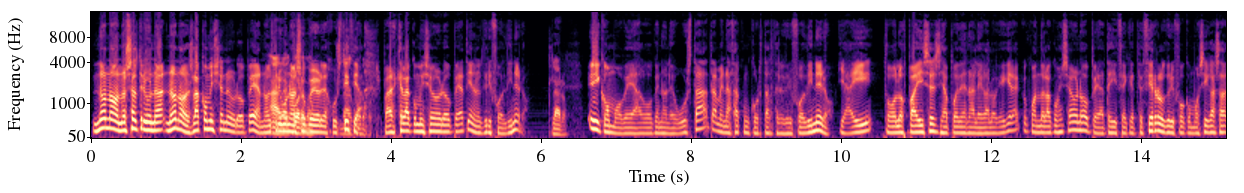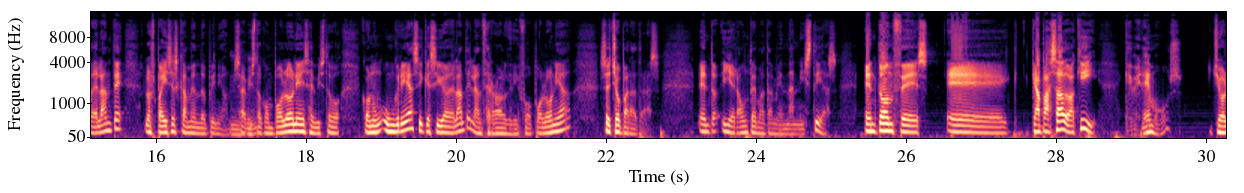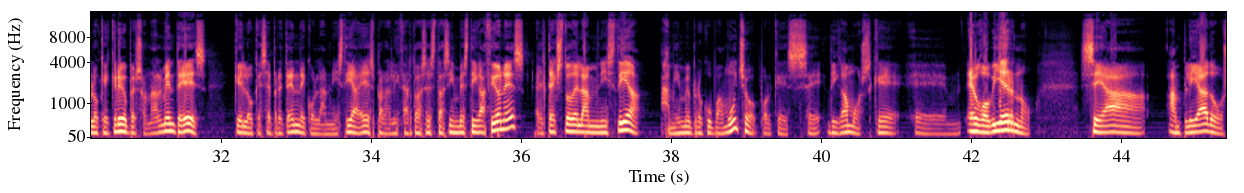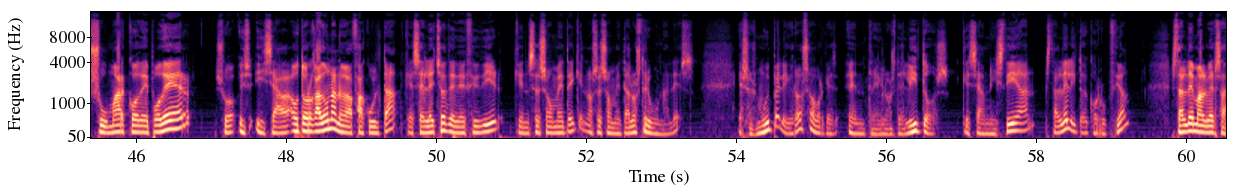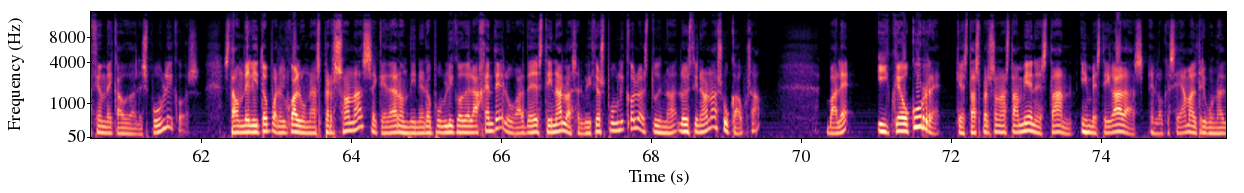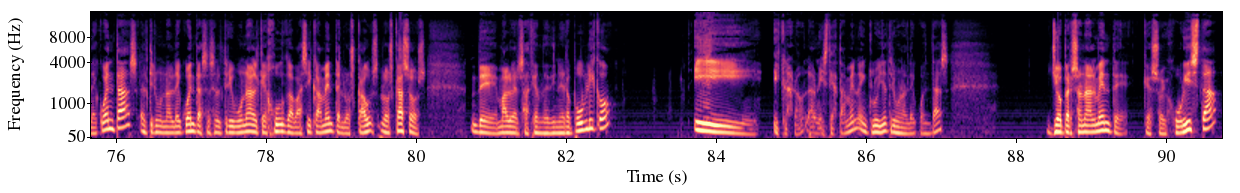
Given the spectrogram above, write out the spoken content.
No, no, no es el tribunal, no, no, es la Comisión Europea, no el ah, Tribunal Superior de Justicia. Para es que la Comisión Europea tiene el grifo del dinero. Claro. Y como ve algo que no le gusta, te amenaza con cortarte el grifo del dinero. Y ahí todos los países ya pueden alegar lo que quieran. Que cuando la Comisión Europea te dice que te cierro el grifo como sigas adelante, los países cambian de opinión. Se ha visto con Polonia y se ha visto con Hungría, sí que siguió adelante y le han cerrado el grifo. Polonia se echó para atrás. y era un tema también de amnistías. Entonces, eh, ¿qué ha pasado aquí? Que veremos. Yo lo que creo personalmente es que lo que se pretende con la amnistía es paralizar todas estas investigaciones. El texto de la amnistía a mí me preocupa mucho porque se, digamos que eh, el gobierno se ha ampliado su marco de poder y se ha otorgado una nueva facultad, que es el hecho de decidir quién se somete y quién no se somete a los tribunales. Eso es muy peligroso porque entre los delitos que se amnistían está el delito de corrupción. Está el de malversación de caudales públicos. Está un delito por el cual unas personas se quedaron dinero público de la gente, en lugar de destinarlo a servicios públicos, lo, destinaron a su causa. ¿Vale? ¿Y qué ocurre? que estas personas también están investigadas en lo que se llama el Tribunal de Cuentas. El Tribunal de Cuentas es el tribunal que juzga básicamente los, los casos de malversación de dinero público. Y, y, claro, la amnistía también incluye el Tribunal de Cuentas. Yo personalmente que soy jurista,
